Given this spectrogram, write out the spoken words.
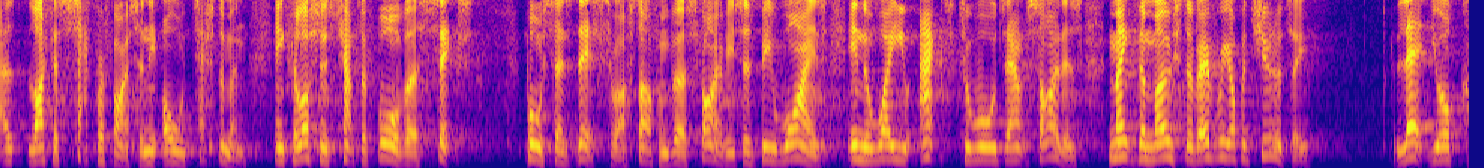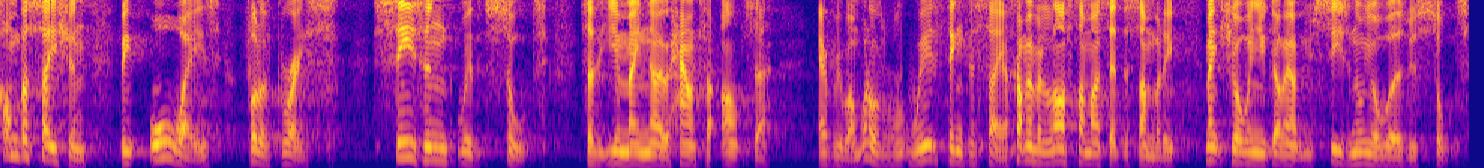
as, like a sacrifice in the Old Testament. In Colossians chapter 4, verse 6, Paul says this, so I'll start from verse 5. He says, Be wise in the way you act towards outsiders, make the most of every opportunity. Let your conversation be always full of grace, seasoned with salt, so that you may know how to answer everyone. What a weird thing to say. I can't remember the last time I said to somebody, Make sure when you go out you season all your words with salt.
